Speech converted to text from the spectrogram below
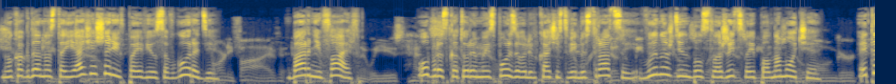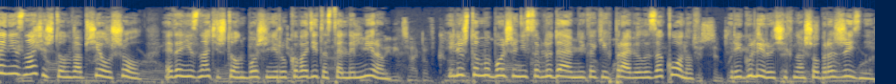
Но когда настоящий шериф появился в городе, Барни Файв, образ, который мы использовали в качестве иллюстрации, вынужден был сложить свои полномочия. Это не значит, что он вообще ушел. Это не значит, что он больше не руководит остальным миром. Или что мы больше не соблюдаем никаких правил и законов, регулирующих наш образ жизни.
